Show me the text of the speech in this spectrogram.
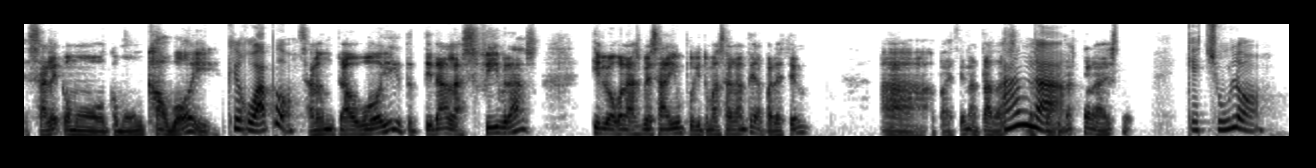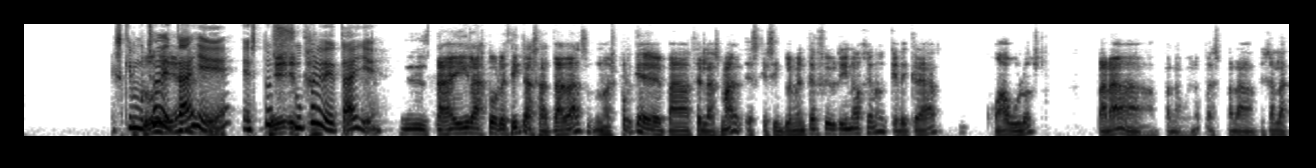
Sale como, como un cowboy. Qué guapo. Sale un cowboy, tira las fibras y luego las ves ahí un poquito más adelante y aparecen, a- aparecen atadas Anda. las para esto. Qué chulo. Es que mucho detalle, ¿eh? Esto es eh, súper detalle. Está ahí las pobrecitas atadas, no es porque para hacerlas mal, es que simplemente el fibrinógeno quiere crear coágulos para, para bueno, pues para fijarla.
